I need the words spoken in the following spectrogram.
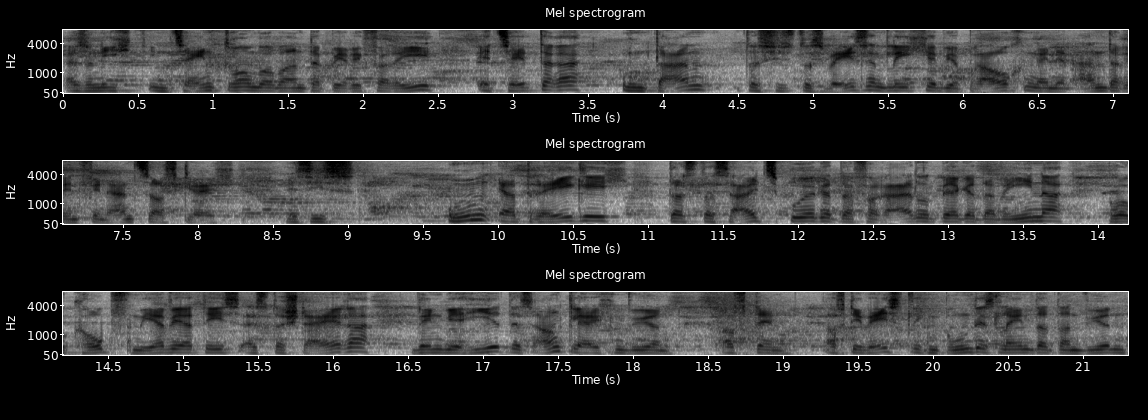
also nicht im Zentrum, aber an der Peripherie etc. Und dann, das ist das Wesentliche, wir brauchen einen anderen Finanzausgleich. Es ist unerträglich, dass der Salzburger, der Vorarlberger, der Wiener pro Kopf mehr wert ist als der Steirer. Wenn wir hier das angleichen würden auf, den, auf die westlichen Bundesländer, dann würden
